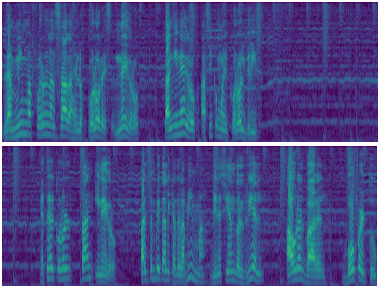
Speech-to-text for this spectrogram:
Las mismas fueron lanzadas en los colores negro, tan y negro, así como en el color gris. Este es el color tan y negro. Partes metálicas de la misma viene siendo el riel, Aurel Barrel, Buffer Tube,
